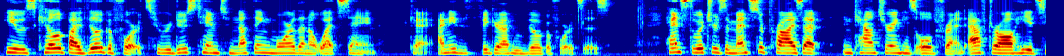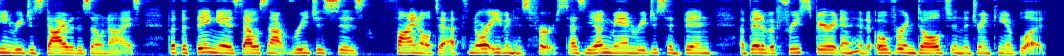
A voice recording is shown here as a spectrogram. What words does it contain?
He was killed by Vilgefortz, who reduced him to nothing more than a wet stain. Okay, I need to figure out who Vilgefortz is. Hence the Witcher's immense surprise at encountering his old friend. After all, he had seen Regis die with his own eyes. But the thing is, that was not Regis's final death, nor even his first. As a young man, Regis had been a bit of a free spirit and had overindulged in the drinking of blood.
